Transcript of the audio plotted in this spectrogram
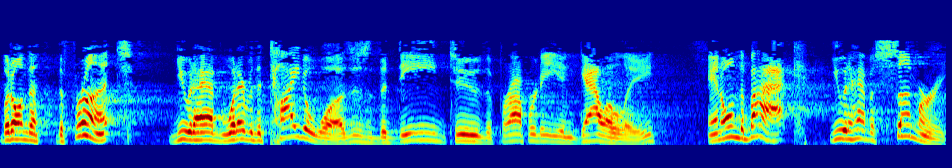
But on the, the front, you would have whatever the title was, this is the deed to the property in Galilee. And on the back, you would have a summary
